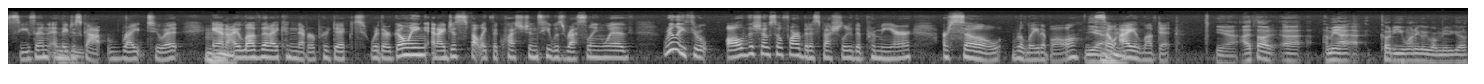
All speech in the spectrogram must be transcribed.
season and they just mm-hmm. got right to it. And mm-hmm. I love that I can never predict where they're going. And I just felt like the questions he was wrestling with really through all of the show so far, but especially the premiere, are so relatable. Yeah. So I loved it. Yeah, I thought. Uh, I mean, I, I- Cody, you want to go? You want me to go?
